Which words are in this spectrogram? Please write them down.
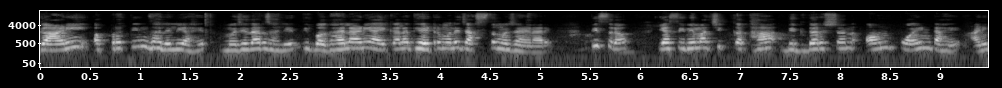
गाणी अप्रतिम झालेली आहेत मजेदार झाली आहेत. ती बघायला आणि ऐकायला थिएटरमध्ये जास्त मजा येणार आहे. तिसरं या सिनेमाची कथा दिग्दर्शन ऑन पॉइंट आहे आणि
